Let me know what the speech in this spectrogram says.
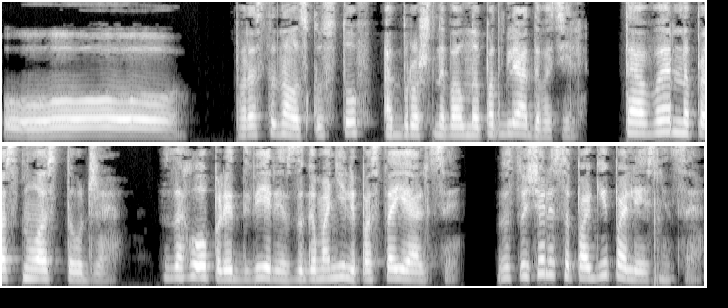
о простонал из кустов отброшенный волной подглядыватель. Таверна проснулась тут же. Захлопали двери, загомонили постояльцы. Застучали сапоги по лестнице.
